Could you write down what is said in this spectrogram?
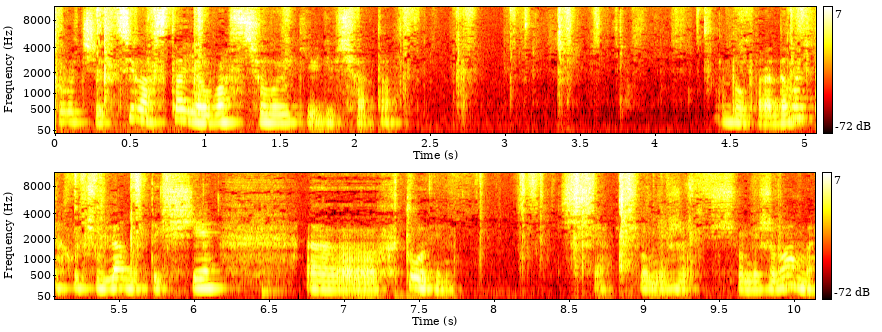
Коротше, ціла стая у вас чоловіків, дівчата. Добре, давайте хочу глянути ще, е, хто він. Ще, що між, що між вами.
